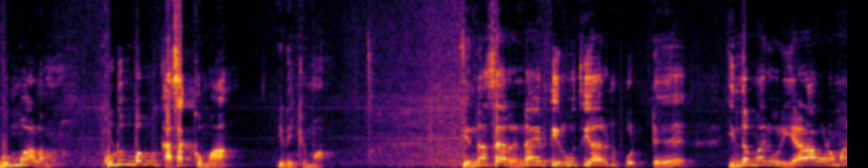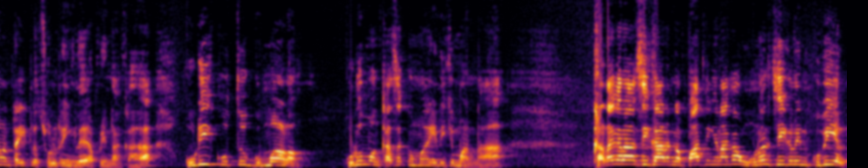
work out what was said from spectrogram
கும்மாளம். குடும்பம் கசக்குமா இனிக்குமா? என்ன சார் ரெண்டாயிரத்தி இருபத்தி ஆறுன்னு போட்டு இந்த மாதிரி ஒரு ஏழாவணமான டைட்டில் சொல்கிறீங்களே அப்படின்னாக்கா குடி கூத்து கும்மாளம் குடும்பம் கசக்குமா இனிக்குமான்னா கடகராசிக்காரங்க பார்த்தீங்கன்னாக்கா உணர்ச்சிகளின் குவியல்.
